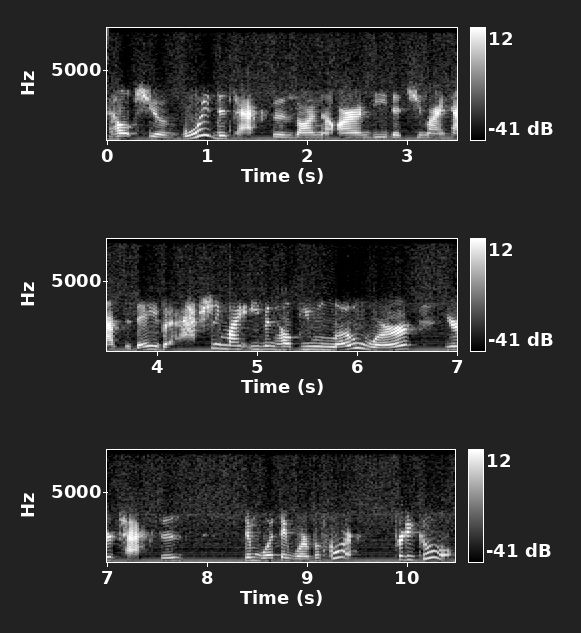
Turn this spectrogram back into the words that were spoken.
helps you avoid the taxes on the RMD that you might have today, but actually might even help you lower your taxes than what they were before. Pretty cool.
